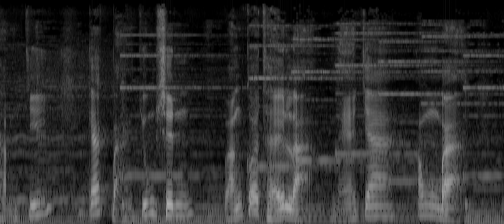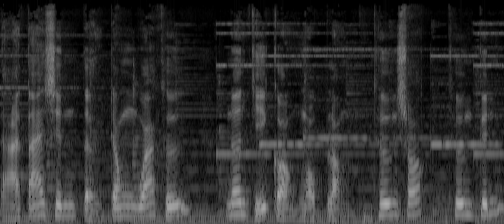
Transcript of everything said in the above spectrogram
thậm chí các bạn chúng sinh vẫn có thể là mẹ cha, ông bà đã tái sinh từ trong quá khứ, nên chỉ còn một lòng thương xót, thương kính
